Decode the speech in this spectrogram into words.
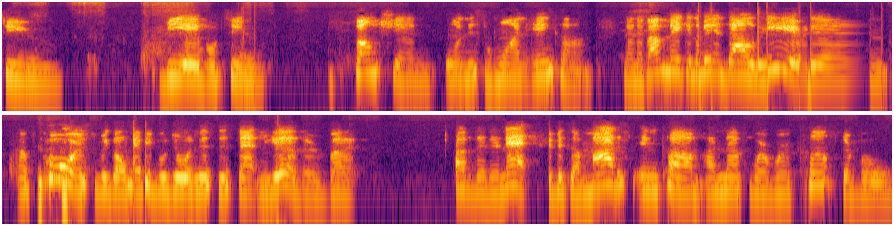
to be able to function on this one income. Now, if I'm making a million dollars a year, then of course we're gonna have people doing this, this, that, and the other. But other than that, if it's a modest income enough where we're comfortable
